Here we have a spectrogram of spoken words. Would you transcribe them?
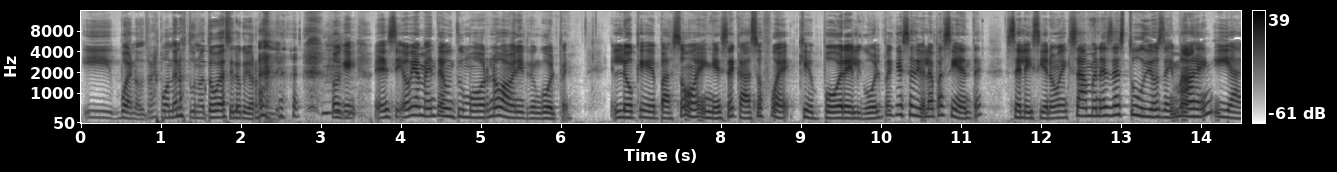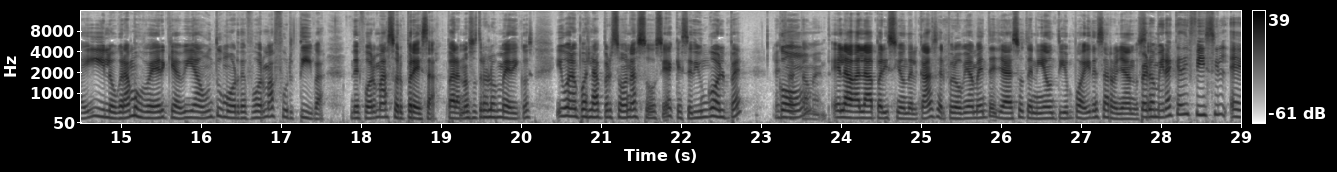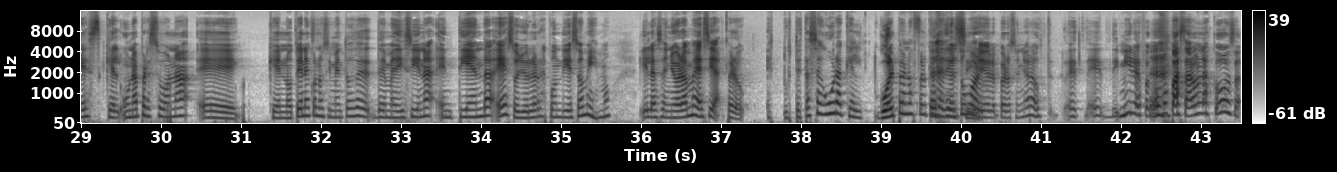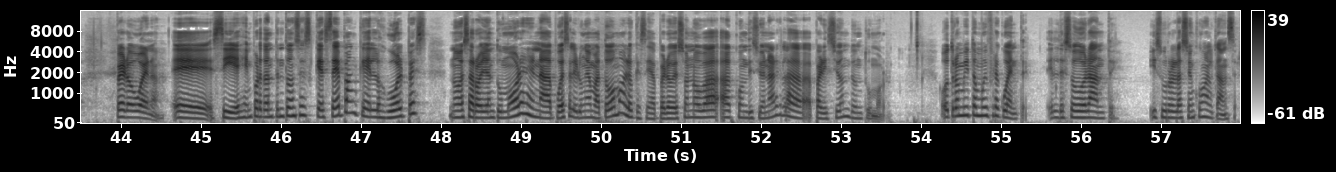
Y bueno, respóndenos tú, no te voy a decir lo que yo respondí. Ok, eh, sí, obviamente un tumor no va a venir de un golpe. Lo que pasó en ese caso fue que por el golpe que se dio la paciente, se le hicieron exámenes de estudios de imagen y ahí logramos ver que había un tumor de forma furtiva, de forma sorpresa para nosotros los médicos. Y bueno, pues la persona asocia que se dio un golpe con la, la aparición del cáncer, pero obviamente ya eso tenía un tiempo ahí desarrollándose. Pero mira qué difícil es que una persona eh, que no tiene conocimientos de, de medicina entienda eso. Yo le respondí eso mismo y la señora me decía, pero ¿est- ¿usted está segura que el golpe no fue el que le dio el Sí. tumor? Y yo le, pero señora, usted, eh, eh, mire, fue como pasaron las cosas. Pero bueno, eh, sí, es importante entonces que sepan que los golpes no desarrollan tumores ni nada. Puede salir un hematoma o lo que sea, pero eso no va a condicionar la aparición de un tumor. Otro mito muy frecuente, el desodorante y su relación con el cáncer.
